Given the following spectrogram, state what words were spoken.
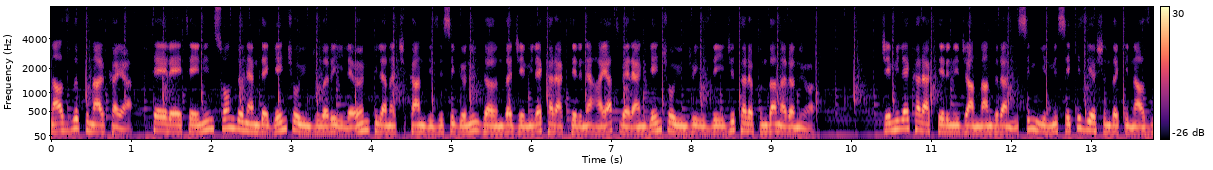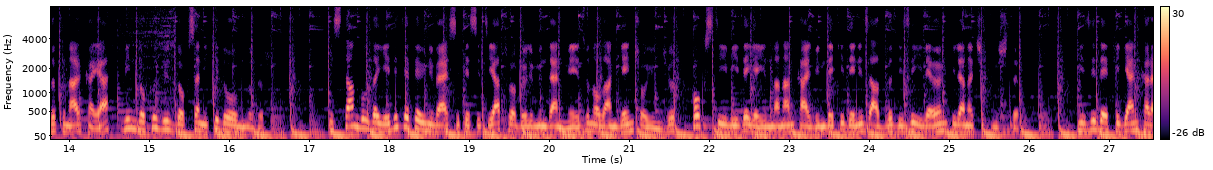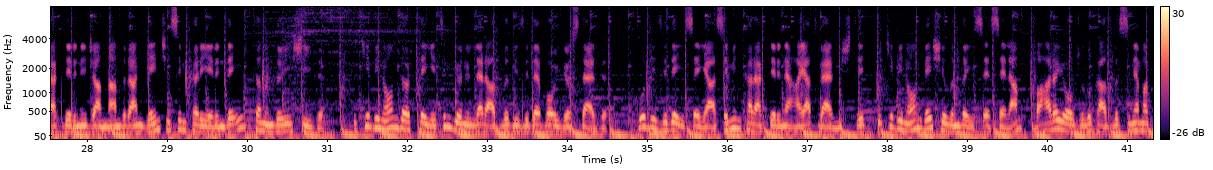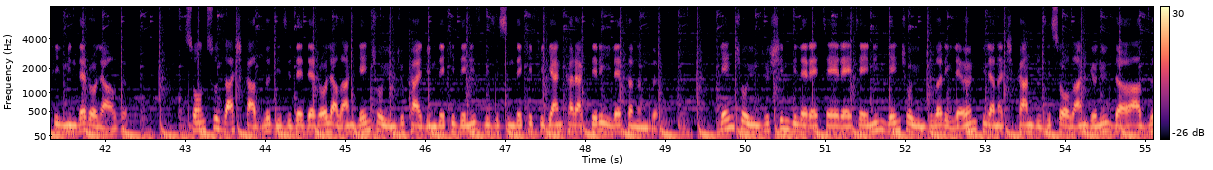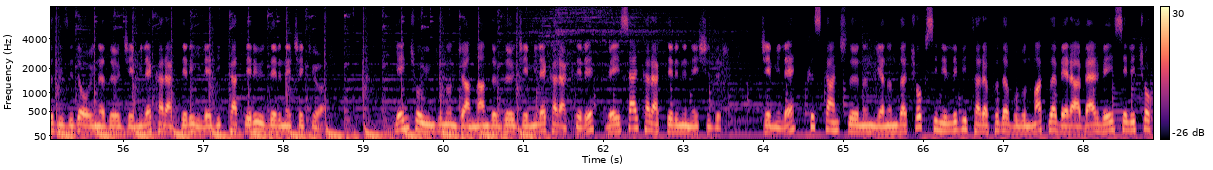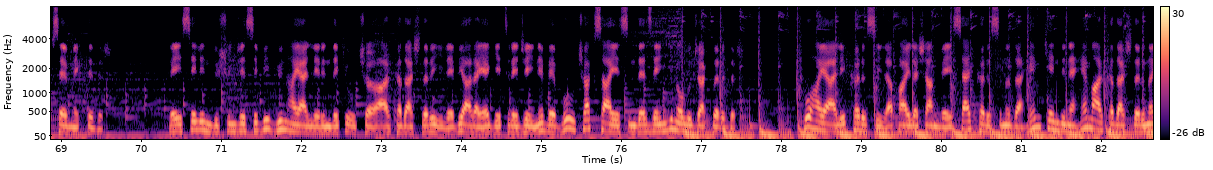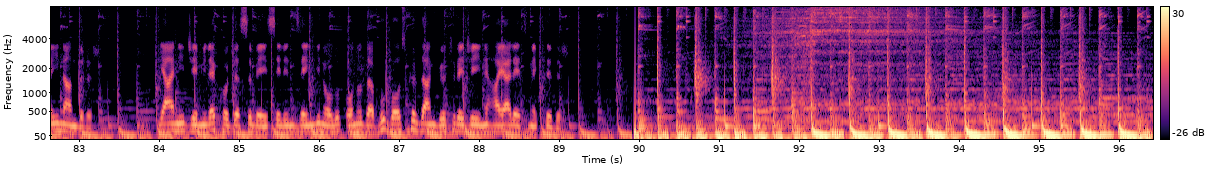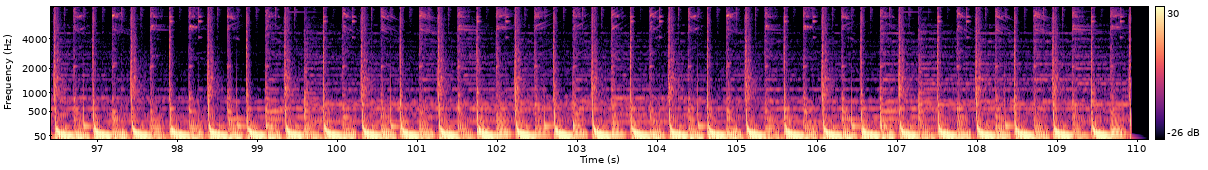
Nazlı Pınar Kaya, TRT'nin son dönemde genç oyuncuları ile ön plana çıkan dizisi Gönül Dağı'nda Cemile karakterine hayat veren genç oyuncu izleyici tarafından aranıyor. Cemile karakterini canlandıran isim 28 yaşındaki Nazlı Pınar Kaya, 1992 doğumludur. İstanbul'da Yeditepe Üniversitesi tiyatro bölümünden mezun olan genç oyuncu, Fox TV'de yayınlanan Kalbimdeki Deniz adlı dizi ile ön plana çıkmıştı. Dizide Figen karakterini canlandıran genç isim kariyerinde ilk tanındığı işiydi. 2014'te Yetim Gönüller adlı dizide boy gösterdi. Bu dizide ise Yasemin karakterine hayat vermişti, 2015 yılında ise Selam, Bahar'a Yolculuk adlı sinema filminde rol aldı. Sonsuz Aşk adlı dizide de rol alan genç oyuncu Kalbimdeki Deniz dizisindeki Figen karakteri ile tanındı. Genç oyuncu şimdilere TRT'nin genç oyuncular ile ön plana çıkan dizisi olan Gönül Dağı adlı dizide oynadığı Cemile karakteri ile dikkatleri üzerine çekiyor. Genç oyuncunun canlandırdığı Cemile karakteri, Veysel karakterinin eşidir. Cemile, kıskançlığının yanında çok sinirli bir tarafı da bulunmakla beraber Veysel'i çok sevmektedir. Veysel'in düşüncesi bir gün hayallerindeki uçağı arkadaşları ile bir araya getireceğini ve bu uçak sayesinde zengin olacaklarıdır. Bu hayali karısıyla paylaşan Veysel karısını da hem kendine hem arkadaşlarına inandırır. Yani Cemile kocası Veysel'in zengin olup onu da bu bozkırdan götüreceğini hayal etmektedir.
